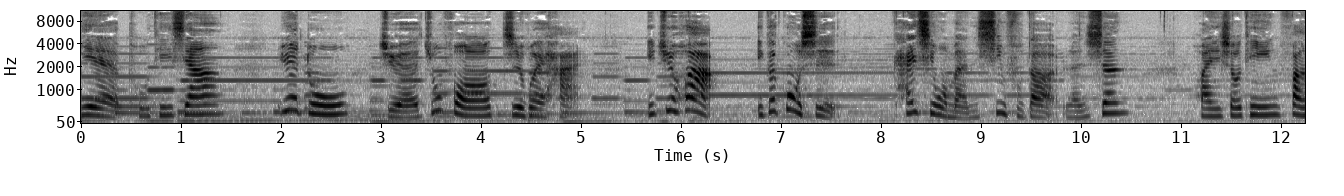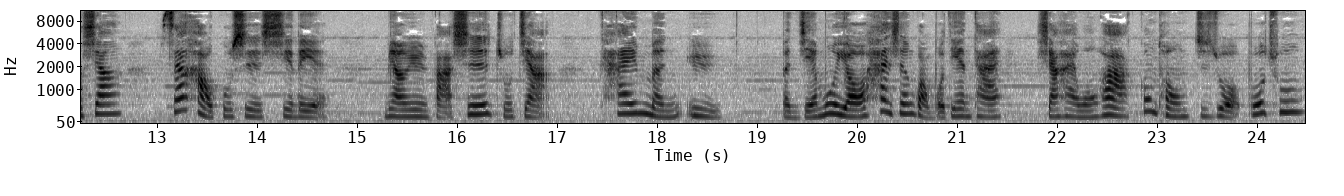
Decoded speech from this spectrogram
夜菩提香，阅读觉诸佛智慧海。一句话，一个故事，开启我们幸福的人生。欢迎收听《放香三好故事》系列，妙运法师主讲《开门语》。本节目由汉声广播电台、香海文化共同制作播出。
